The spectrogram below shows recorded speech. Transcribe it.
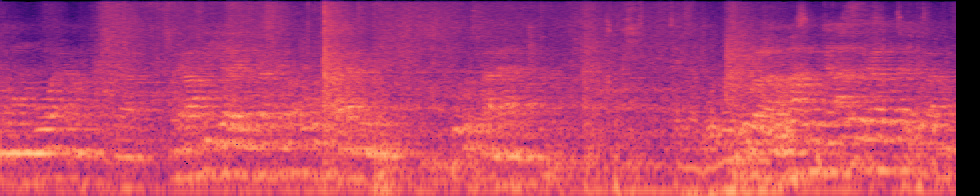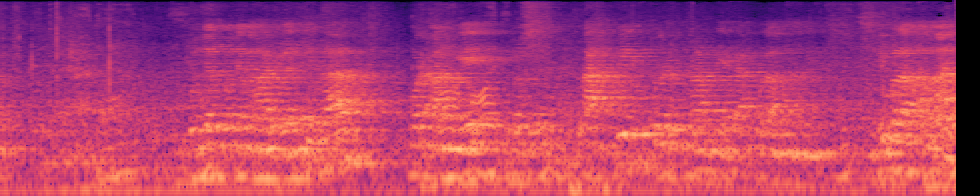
membuat anu mereka tiga saya fokus pada fokus pada Saya nggak boleh. Bunjang-bunjang harga kita Berangge terus tahbib terus ulama Jadi ulama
